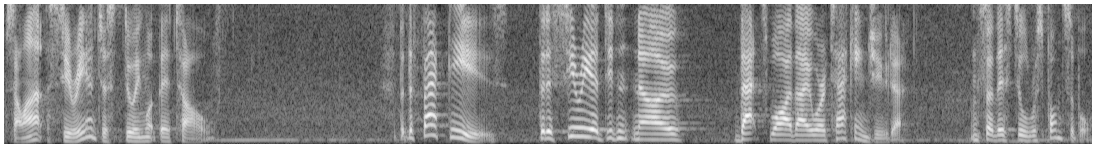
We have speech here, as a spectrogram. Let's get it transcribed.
So aren't Assyria just doing what they're told? But the fact is that Assyria didn't know that's why they were attacking Judah, and so they're still responsible.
